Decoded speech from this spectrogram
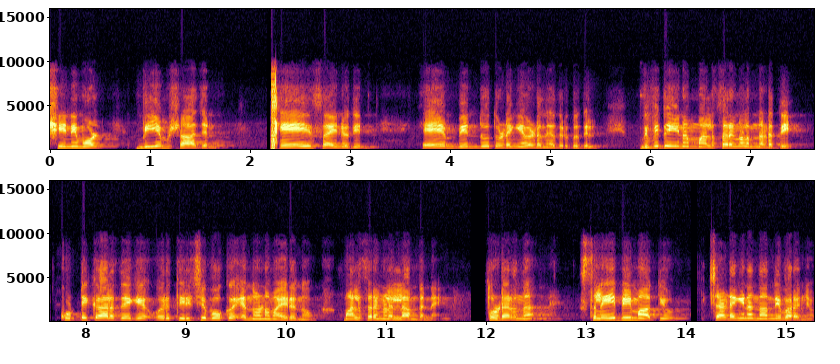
Shinimol V M Shajan K A Sainuddin A M Bindu തുടങ്ങിയവരുടെ നേതൃത്വത്തിൽ വിവിധ ഇനം മത്സരങ്ങളും നടത്തി കുട്ടിക്കാലത്തേക്ക് ഒരു തിരിച്ചുപോക്ക് എന്നോണമായിരുന്നു മത്സരങ്ങളെല്ലാം തന്നെ. തുടർന്ന് സ്ലേബി മാത്യു ചടങ്ങിന് നന്ദി പറഞ്ഞു.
